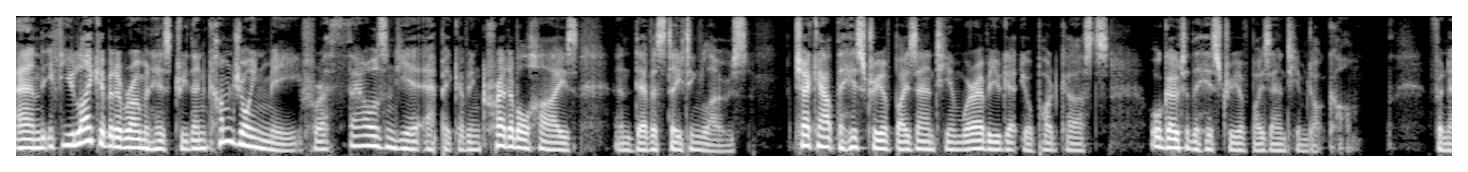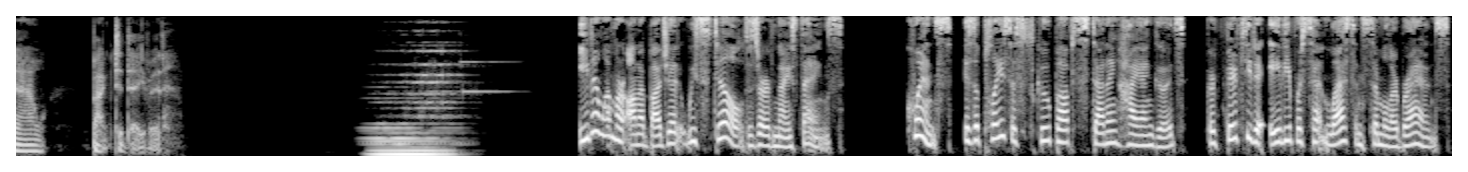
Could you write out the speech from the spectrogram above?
and if you like a bit of Roman history, then come join me for a thousand year epic of incredible highs and devastating lows. Check out the history of Byzantium wherever you get your podcasts, or go to thehistoryofbyzantium.com. For now, back to David. Even when we're on a budget, we still deserve nice things. Quince is a place to scoop up stunning high end goods for 50 to 80% less than similar brands.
